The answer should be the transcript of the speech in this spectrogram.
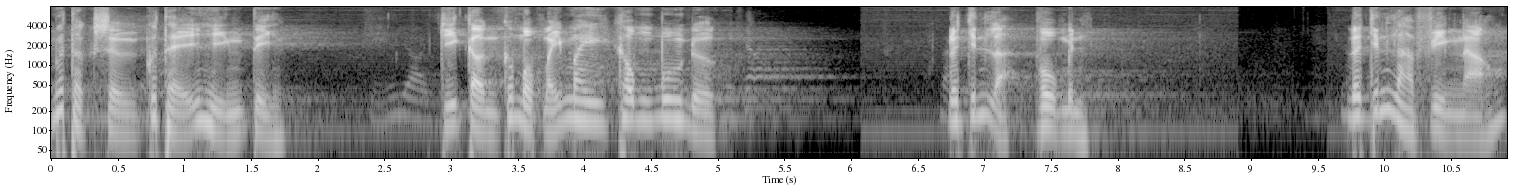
mới thật sự có thể hiện tiền. Chỉ cần có một mảy may không buông được, đó chính là vô minh. Đó chính là phiền não.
